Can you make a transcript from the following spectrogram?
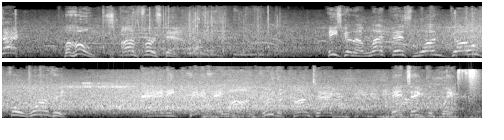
Mahomes on first down. He's going to let this one go for Worthy. And he can't hang on through the contact. It's incomplete.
